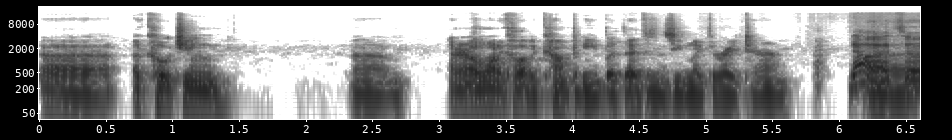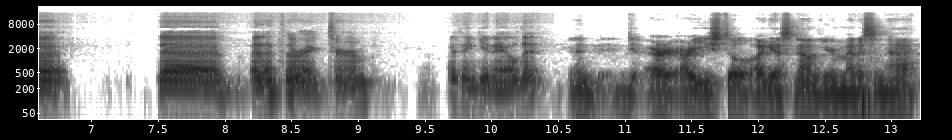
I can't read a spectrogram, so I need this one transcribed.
uh, a coaching. Um, I don't know. I want to call it a company, but that doesn't seem like the right term. No, that's uh, a the that's the right term. I think you nailed it. And are, are you still, I guess, now that you're medicine hat,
